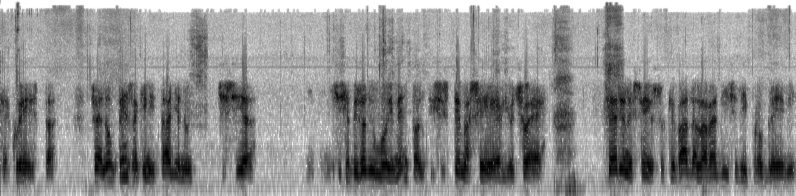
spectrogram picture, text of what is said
è questa, cioè non pensa che in Italia ci sia, ci sia bisogno di un movimento antisistema serio, cioè serio nel senso che vada alla radice dei problemi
